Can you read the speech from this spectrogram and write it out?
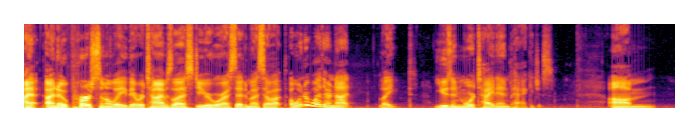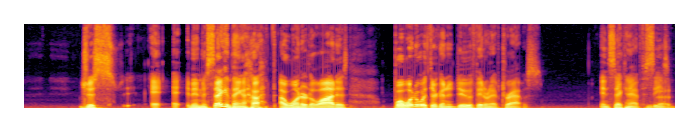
I I know personally there were times last year where I said to myself, I wonder why they're not like using more tight end packages. Um, just and then the second thing I I wondered a lot is, boy, I wonder what they're going to do if they don't have Travis in the second half of the season.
